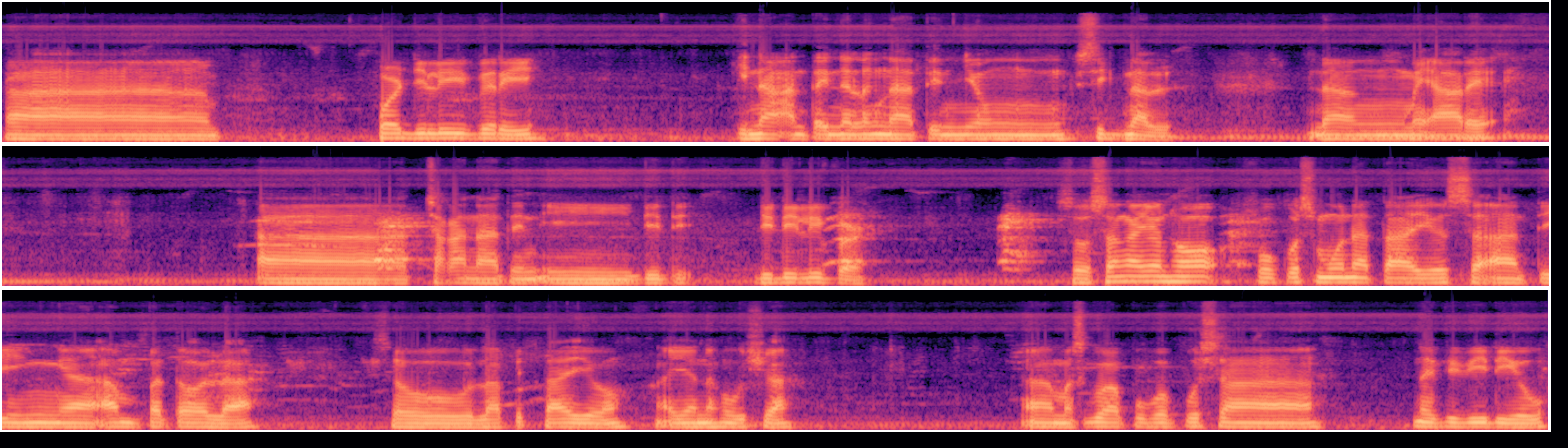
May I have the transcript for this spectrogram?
ah, for delivery, inaantay na lang natin yung signal ng may-ari. At tsaka natin i-deliver so sa ngayon ho focus muna tayo sa ating ah, ampatola. So lapit tayo. Ayan na ho siya. Ah, mas gwapo pa po sa nagvi-video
